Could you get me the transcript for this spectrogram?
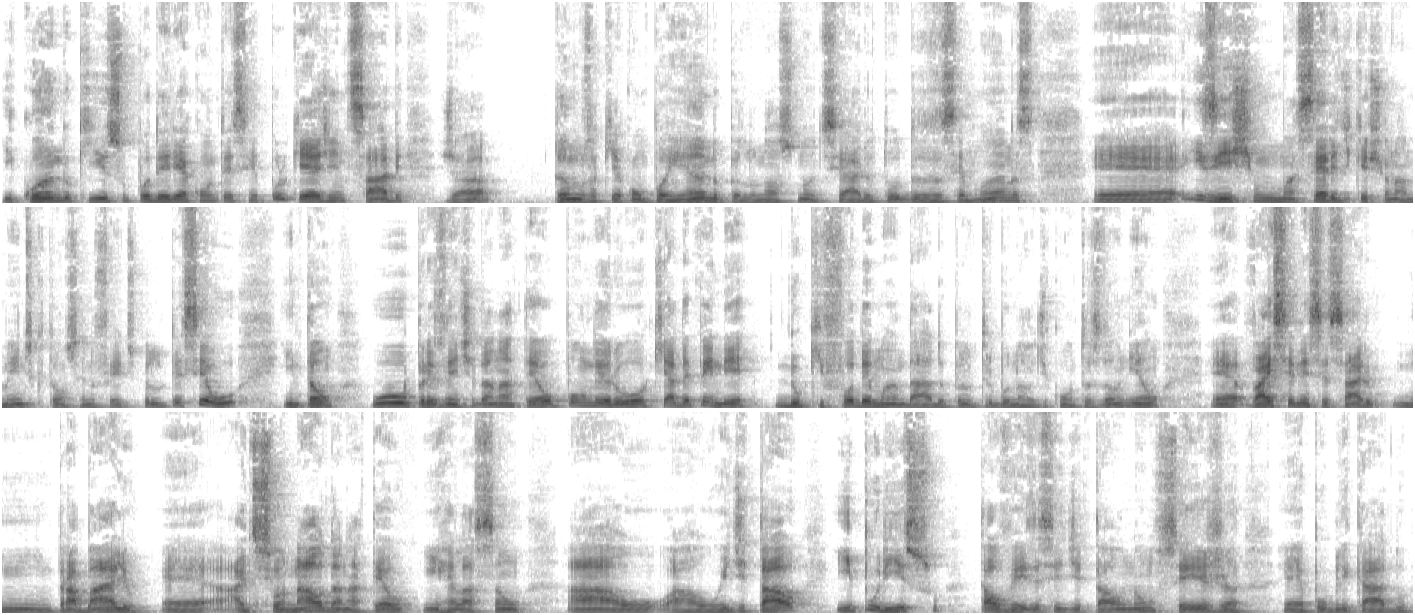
e quando que isso poderia acontecer. Porque a gente sabe, já estamos aqui acompanhando pelo nosso noticiário todas as semanas, é, existe uma série de questionamentos que estão sendo feitos pelo TCU. Então, o presidente da Anatel ponderou que, a depender do que for demandado pelo Tribunal de Contas da União, é, vai ser necessário um trabalho é, adicional da Anatel em relação ao, ao edital e, por isso, talvez esse edital não seja é, publicado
